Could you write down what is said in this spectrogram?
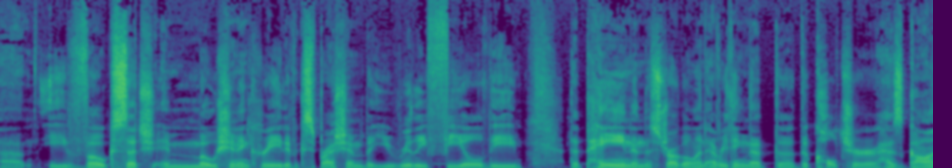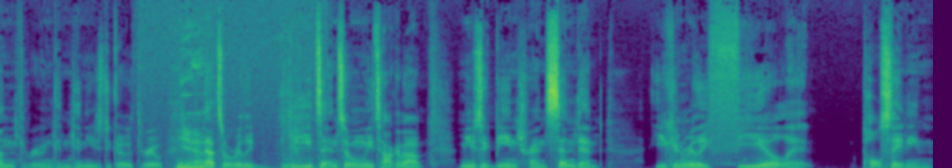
uh, evokes such emotion and creative expression, but you really feel the the pain and the struggle and everything that the the culture has gone through and continues to go through. Yeah. And that's what really bleeds. And so when we talk about music being transcendent, you can really feel it pulsating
